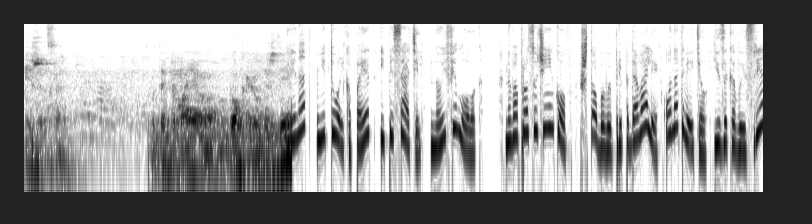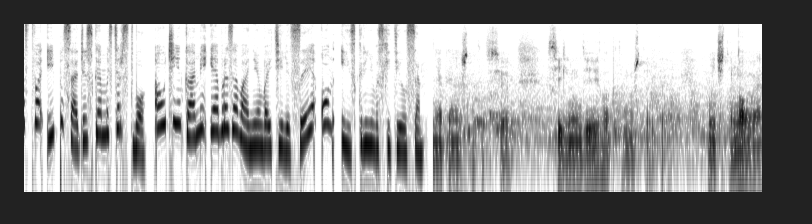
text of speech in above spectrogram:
пишется. Вот это мое глубокое убеждение. Ренат не только поэт и писатель, но и филолог. На вопрос учеников, что бы вы преподавали, он ответил «языковые средства и писательское мастерство». А учениками и образованием в IT-лицее он искренне восхитился. Меня, конечно, это все сильно удивило, потому что это нечто новое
